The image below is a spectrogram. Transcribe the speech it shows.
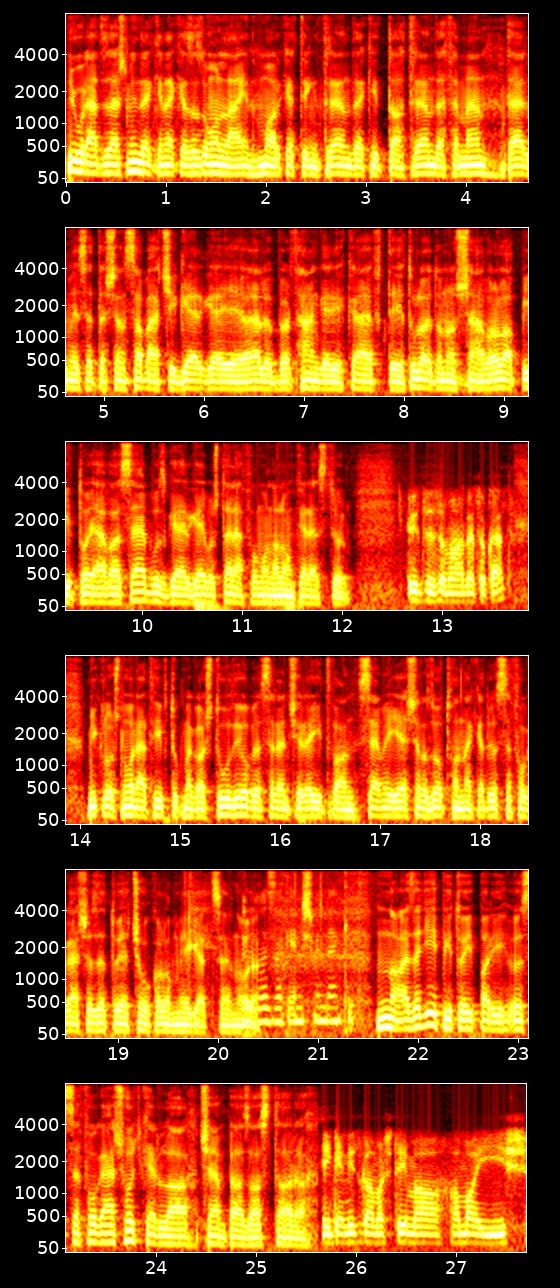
Jó rádozást mindenkinek, ez az online marketing trendek itt a Trend fm természetesen Szabácsi Gergelyel, Előbört Hungary Kft. tulajdonossával, alapítójával. Szerbusz Gergely, most telefonvonalon keresztül. Üdvözlöm a hallgatókat! Miklós Norát hívtuk meg a stúdióba, szerencsére itt van személyesen az Otthon Neked összefogás vezetője, csókolom még egyszer, Nora. Üdvözlök én is mindenkit! Na, ez egy építőipari összefogás, hogy kerül a csempe az asztalra? Igen, izgalmas téma a mai is,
